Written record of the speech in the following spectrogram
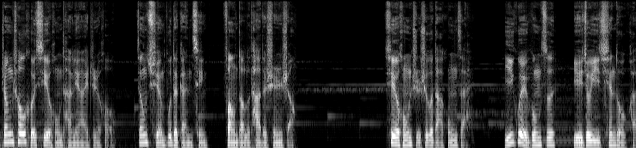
张超和谢红谈恋爱之后，将全部的感情放到了他的身上。谢红只是个打工仔，一个月工资也就一千多块，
